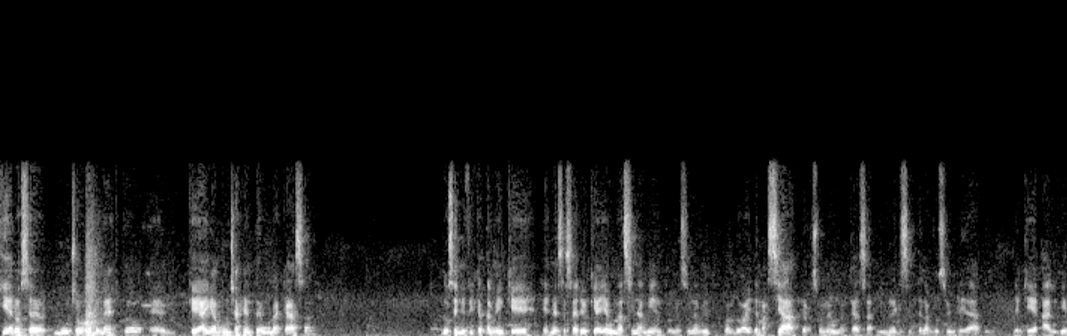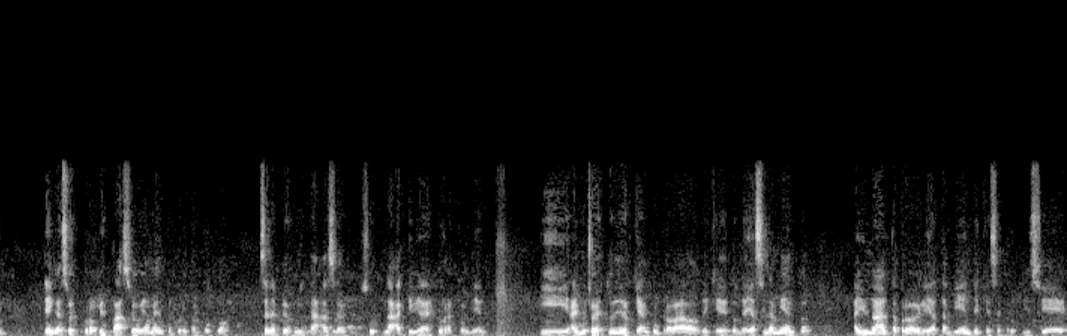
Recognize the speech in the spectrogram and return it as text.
quiero ser mucho honesto, em, que haya mucha gente en una casa no significa también que es necesario que haya un hacinamiento. Un hacinamiento es cuando hay demasiadas personas en una casa y no existe la posibilidad de que alguien tenga su propio espacio, obviamente, pero tampoco se le permita hacer las actividades correspondientes. Y hay muchos estudios que han comprobado de que donde hay hacinamiento, hay una alta probabilidad también de que se propicie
